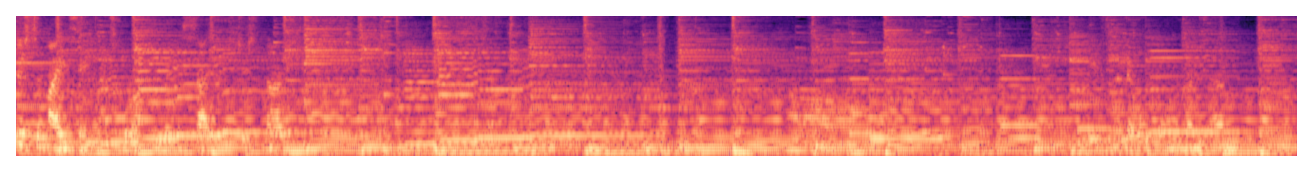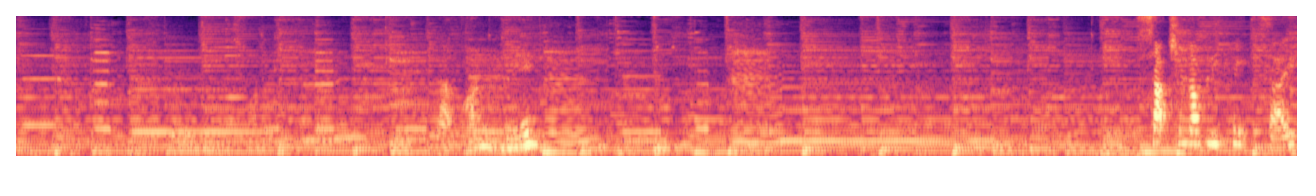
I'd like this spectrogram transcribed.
just amazing that's all I can really say there's just no Such a lovely keepsake.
